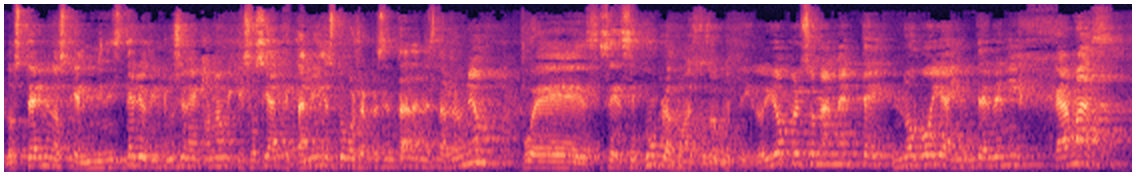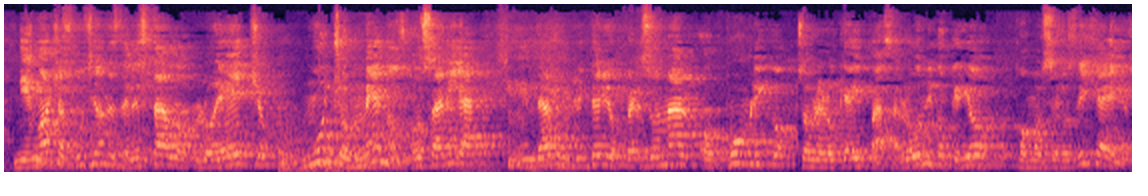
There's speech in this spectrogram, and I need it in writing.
los términos que el Ministerio de Inclusión Económica y Social, que también estuvo representada en esta reunión, pues se, se cumplan con estos objetivos. Yo personalmente no voy a intervenir jamás ni en otras funciones del Estado lo he hecho, mucho menos osaría en dar un criterio personal o público sobre lo que ahí pasa. Lo único que yo, como se los dije a ellos,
